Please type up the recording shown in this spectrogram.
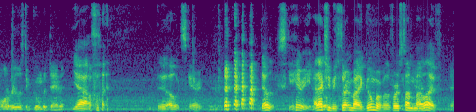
I want a realistic Goomba, damn it. Yeah, Ew, that looks scary. That would look scary. I'd actually be threatened by a Goomba for the first time in my life. Yeah.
